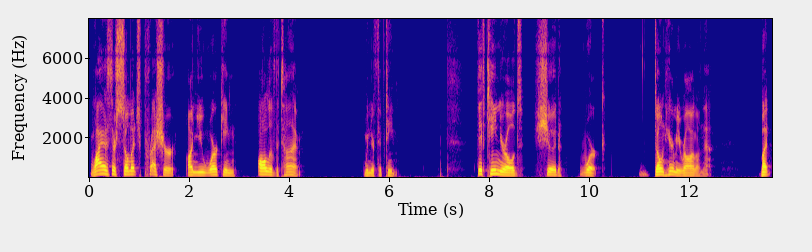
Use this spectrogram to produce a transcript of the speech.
why is there so much pressure on you working all of the time when you're 15 15 year olds should work. Don't hear me wrong on that. But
